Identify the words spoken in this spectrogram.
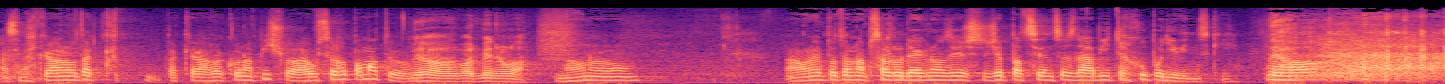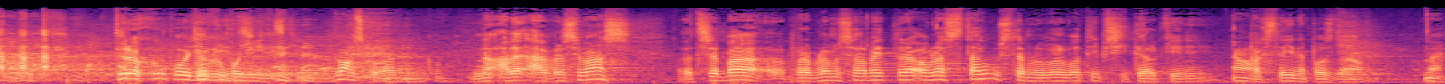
Já jsem říkal, no tak, tak já ho jako napíšu, a já už se ho pamatuju. Jo, od minula. No, no, no. A on mi potom napsal do diagnózy, že- že pacient se zdá být trochu podivínský. Jo. Trochu podivný. Trochu podivínský. To mám. Jako. No ale a prosím vás, třeba problém musela být teda oblast vztahu. Jste mluvil o té přítelkyni, Ano. pak jste ji nepoznal. Ne.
